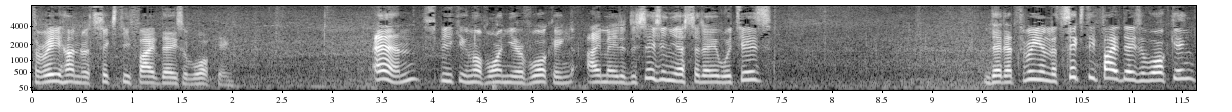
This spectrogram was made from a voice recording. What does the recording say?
365 days of walking. And speaking of one year of walking I made a decision yesterday which is that at 365 days of walking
